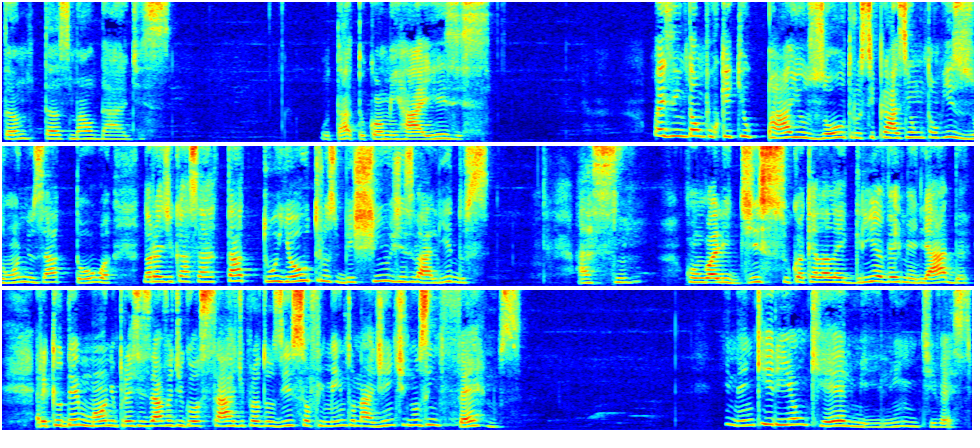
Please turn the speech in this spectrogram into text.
tantas maldades. O tatu come raízes. Mas então por que, que o pai e os outros se praziam tão risonhos à toa na hora de caçar tatu e outros bichinhos desvalidos? Assim, com um gole disso, com aquela alegria avermelhada, era que o demônio precisava de gostar de produzir sofrimento na gente nos infernos. E nem queriam que ele, Milim, tivesse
